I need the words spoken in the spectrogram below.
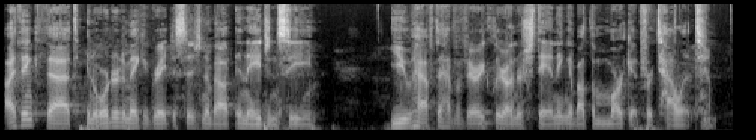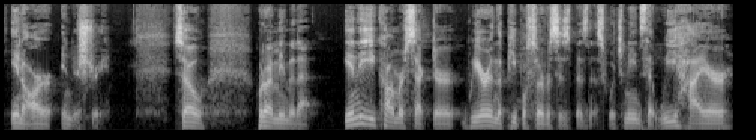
I think that in order to make a great decision about an agency, you have to have a very clear understanding about the market for talent yeah. in our industry. So, what do I mean by that? In the e-commerce sector, we are in the people services business, which means that we hire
